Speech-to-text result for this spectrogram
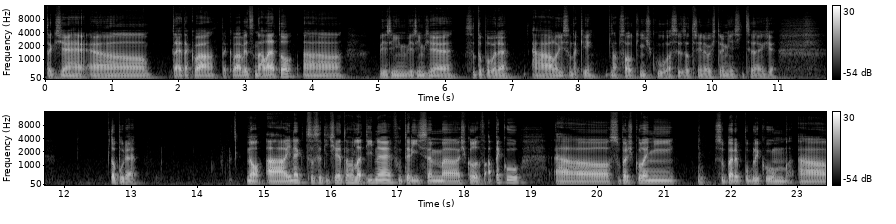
Takže uh, to je taková, taková věc na léto a věřím, věřím, že se to povede. A loni jsem taky napsal knížku asi za tři nebo čtyři měsíce, takže to půjde. No a jinak, co se týče tohohle týdne, v úterý jsem eh, školil v APEKu, uh, super školení, super publikum a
